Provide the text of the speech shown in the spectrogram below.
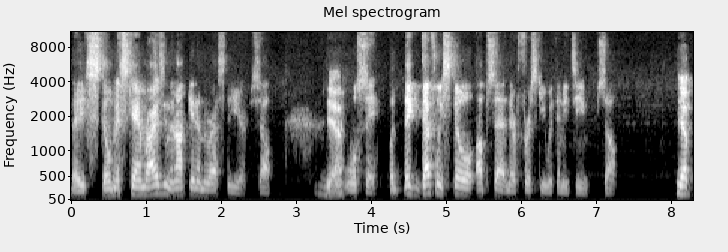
they still miss Cam Rising. They're not getting him the rest of the year. So, yeah. we'll see. But they definitely still upset, and they're frisky with any team. So, Yep,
